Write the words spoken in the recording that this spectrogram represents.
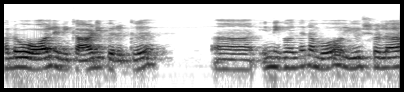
ஹலோ ஆல் இன்னைக்கு ஆடிப்பெருக்கு இன்னைக்கு வந்து நம்ம யூஸ்வலாக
